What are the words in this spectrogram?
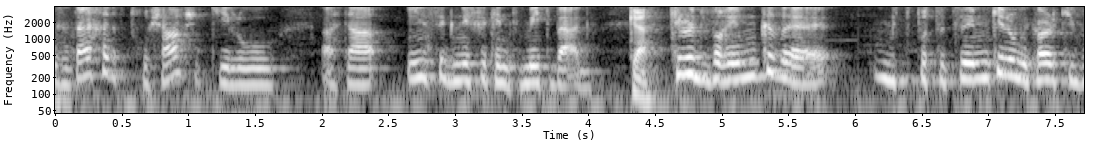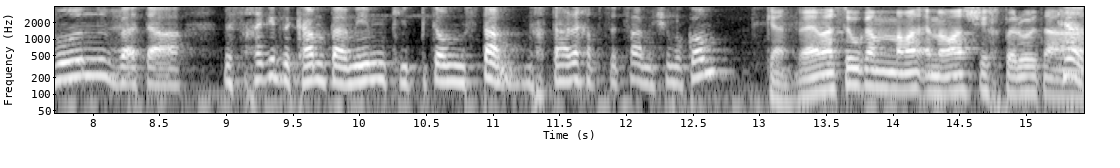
זה נתן לך את התחושה שכאילו אתה insignificant meat bag, כן, כאילו דברים כזה מתפוצצים כאילו מכל כיוון, ואתה משחק את זה כמה פעמים כי פתאום סתם נחתה עליך פצצה משום מקום. כן, והם עשו גם, הם ממש שכפלו את, ה... כן.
